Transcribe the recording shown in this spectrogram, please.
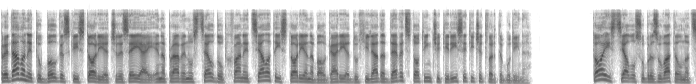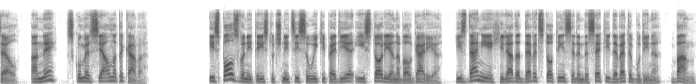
Предаването Българска история чрез AI е направено с цел да обхване цялата история на България до 1944 година. То е изцяло с образователна цел, а не с комерциална такава. Използваните източници са Уикипедия и История на България, издание 1979 година, БАН.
